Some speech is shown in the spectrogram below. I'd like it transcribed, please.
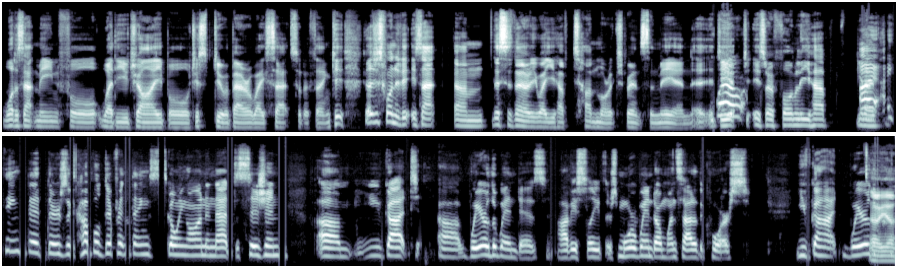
what does that mean for whether you jibe or just do a bear away set sort of thing? You, I just wondered, is that um, this is an area where you have ton more experience than me in? Uh, well, you, is there a formula you have? You know? I, I, think that there's a couple different things going on in that decision. Um, you've got uh, where the wind is. Obviously, if there's more wind on one side of the course, you've got where the oh, yeah.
